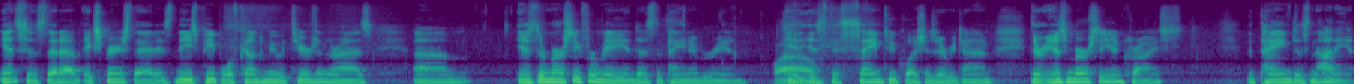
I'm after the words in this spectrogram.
instance that I've experienced that is these people have come to me with tears in their eyes. Um, is there mercy for me and does the pain ever end? Wow. It is the same two questions every time. There is mercy in Christ. The pain does not end.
